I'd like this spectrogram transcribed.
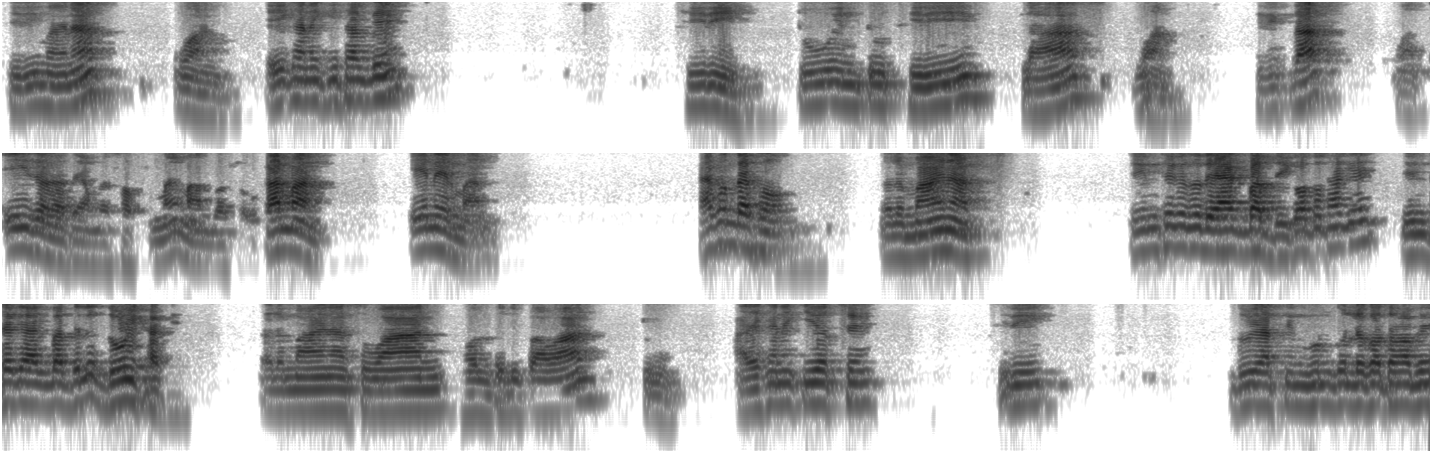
থ্রি মাইনাস ওয়ান এইখানে কি থাকবে? Three two into three plus one three plus one এই জায়গাতে আমরা সবসময় মান বসাবো কার মান? এন এর মান। এখন দেখো, তাহলে মাইনাস তিন থেকে যদি একবার দিই, কত থাকে? তিন থেকে একবার দিলে দুই থাকে। তাহলে minus one whole to the power two আর এখানে কি হচ্ছে? থ্রি দুই আর তিন গুণ করলে কত হবে?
